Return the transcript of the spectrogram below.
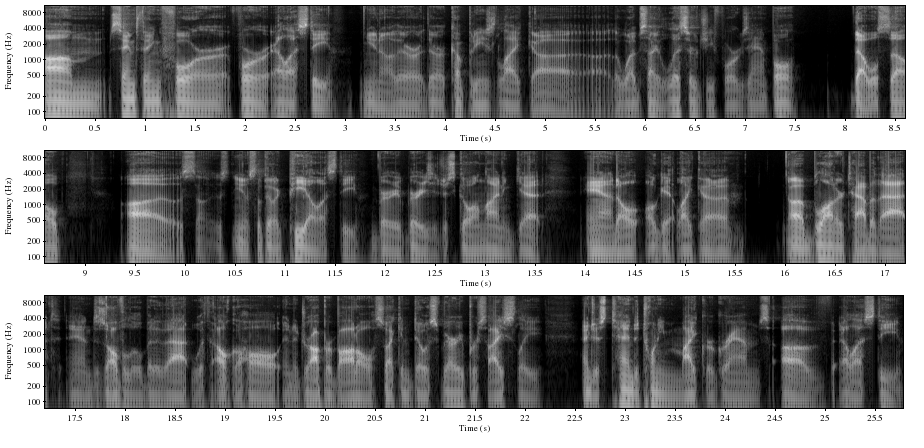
Um, same thing for for LSD. You know, there are there are companies like uh, uh, the website Lysergy, for example, that will sell uh so- you know something like PLSD. Very very easy just go online and get. And I'll I'll get like a a blotter tab of that and dissolve a little bit of that with alcohol in a dropper bottle so I can dose very precisely and just 10 to 20 micrograms of LSD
